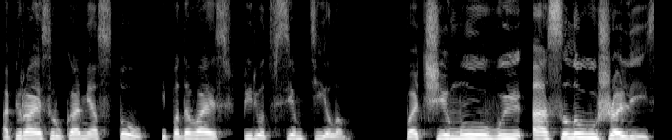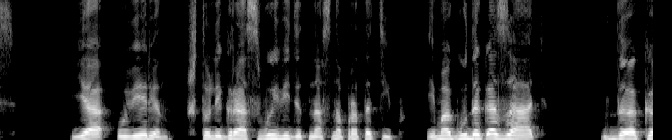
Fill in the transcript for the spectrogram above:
опираясь руками о стол и подаваясь вперед всем телом. Почему вы ослушались? Я уверен, что Леграс выведет нас на прототип, и могу доказать. Доказать?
